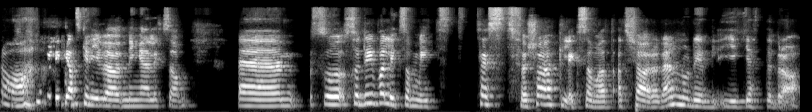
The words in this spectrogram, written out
Ja. Olika skrivövningar liksom. Um, så, så det var liksom mitt testförsök liksom att, att köra den och det gick jättebra.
